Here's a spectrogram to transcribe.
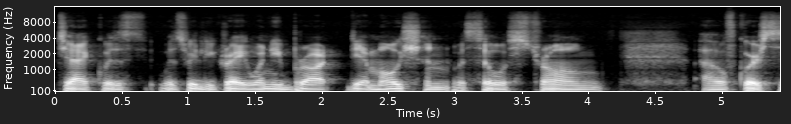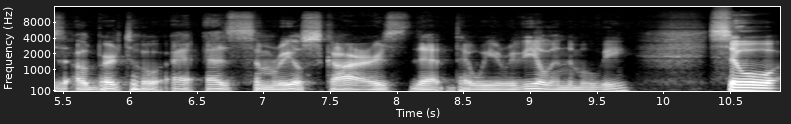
Jack was was really great when he brought the emotion was so strong. Uh, of course, Alberto has some real scars that that we reveal in the movie. So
